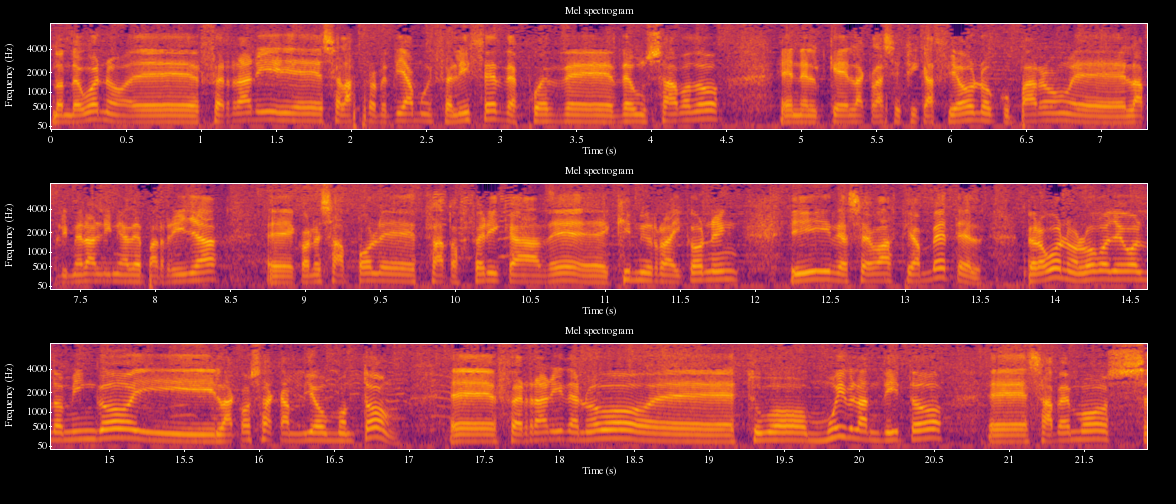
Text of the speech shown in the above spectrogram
donde bueno, eh, Ferrari eh, se las prometía muy felices después de, un sábado en el que la clasificación ocuparon eh, la primera línea de parrilla con esa pole estratosférica de Kimi Raikkonen y de Sebastian Vettel. Pero bueno, luego llegó el domingo y la cosa cambió un montón. Eh, Ferrari de nuevo eh, estuvo muy blandito. Eh, sabemos,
